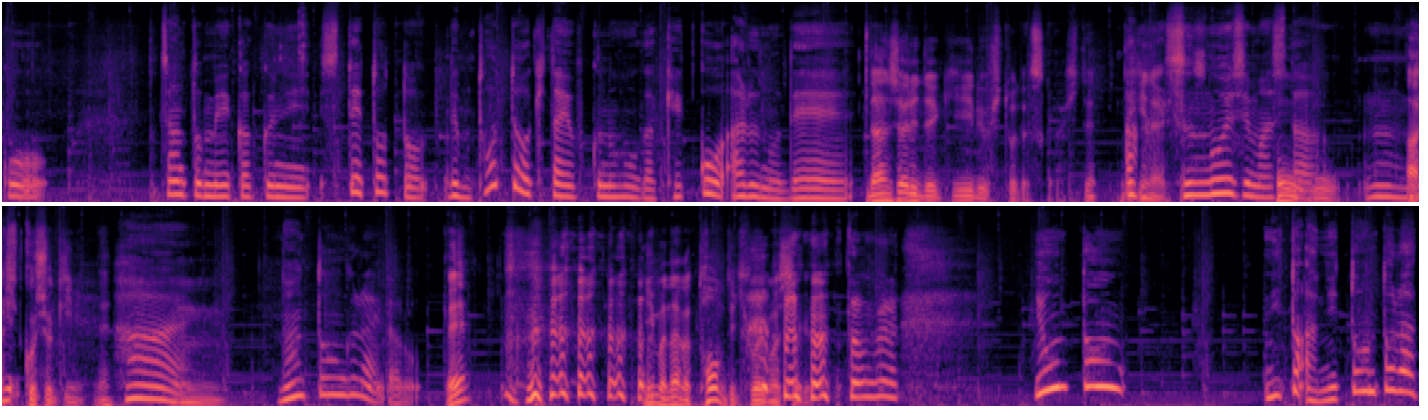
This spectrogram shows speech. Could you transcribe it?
こうちゃんと明確にして取っとでも取っておきたい服の方が結構あるので。断捨離できる人ですか？ひてあできない人ですごいしました。うん。あ引っ越しを機にね、はい、うん、何トンぐらいだろう？え？今なんかトンって聞こえましたけど。何トンぐらい？4トン2トンあ2トントラッ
